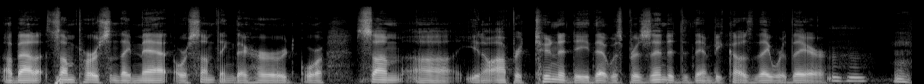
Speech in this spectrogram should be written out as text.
about some person they met or something they heard or some uh, you know opportunity that was presented to them because they were there. Mm-hmm. Mm.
